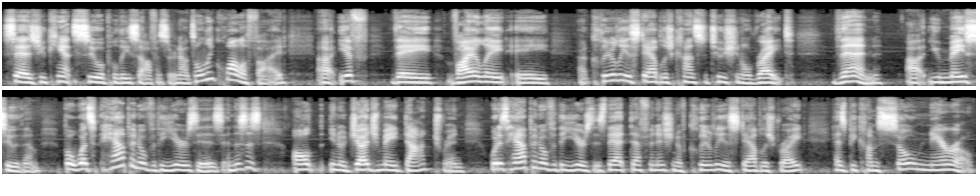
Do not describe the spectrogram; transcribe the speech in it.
says you can't sue a police officer. Now it's only qualified uh, if they violate a, a clearly established constitutional right. Then uh, you may sue them. But what's happened over the years is, and this is all you know, judge-made doctrine. What has happened over the years is that definition of clearly established right has become so narrow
